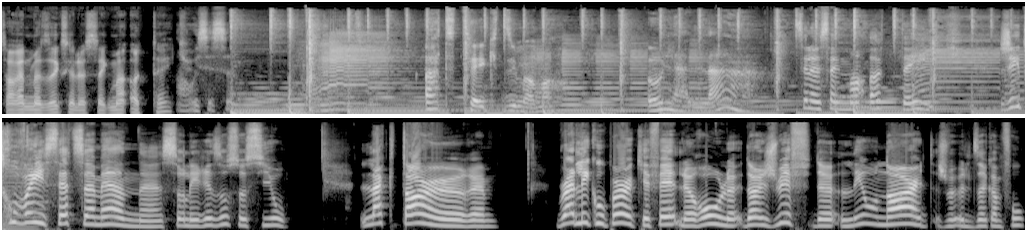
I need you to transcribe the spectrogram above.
Tu es en train de me dire que c'est le segment hot take? Ah oui, c'est ça. Hot take du moment. Oh là là! C'est le segment Hot Take. J'ai trouvé cette semaine euh, sur les réseaux sociaux l'acteur euh, Bradley Cooper qui a fait le rôle d'un juif de Leonard, je veux le dire comme faux,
